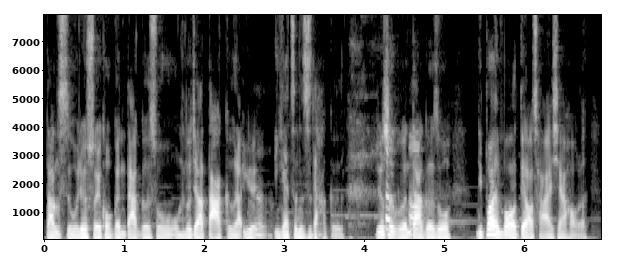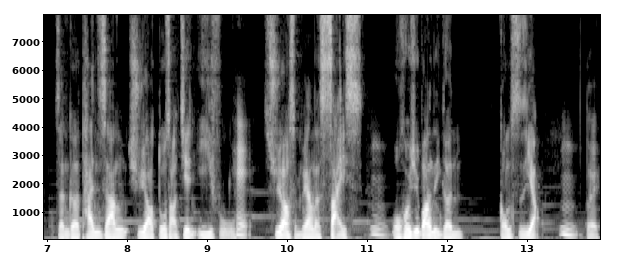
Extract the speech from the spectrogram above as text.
当时我就随口跟大哥说，我们都叫他大哥啦，因为应该真的是大哥。嗯、我就随口跟大哥说，你帮你帮我调查一下好了，整个摊商需要多少件衣服？需要什么样的 size？嗯，我回去帮你跟公司要。嗯，对。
